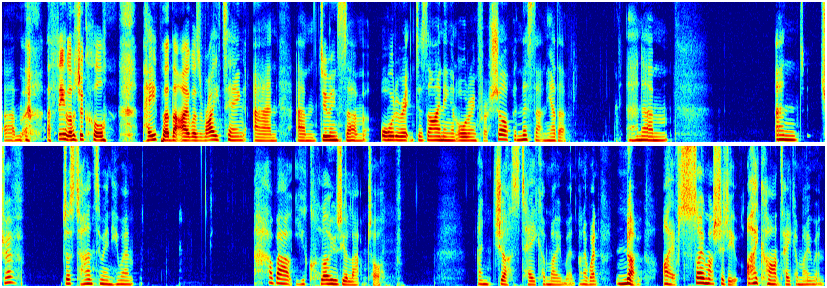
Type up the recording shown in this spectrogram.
um, a theological paper that I was writing and um, doing some ordering, designing and ordering for a shop and this, that, and the other. And um, and Trev just turned to me and he went, How about you close your laptop and just take a moment? And I went, No, I have so much to do. I can't take a moment.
